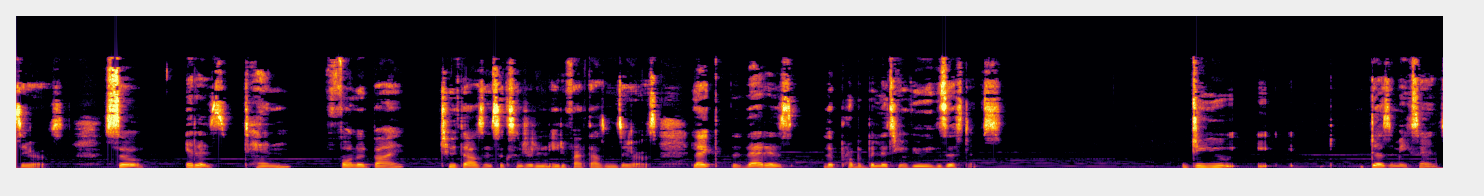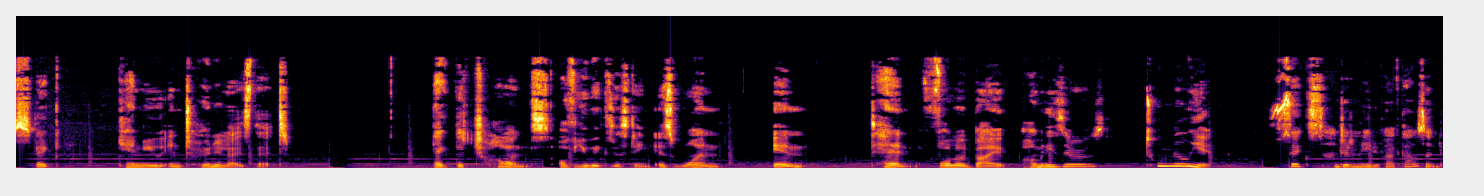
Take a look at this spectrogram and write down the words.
zeros. So it is 10 followed by 2,685,000 zeros. Like that is the probability of your existence. Do you, does it make sense? Like, can you internalize that? Like, the chance of you existing is one in 10, followed by how many zeros? 2 million. 685,000.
